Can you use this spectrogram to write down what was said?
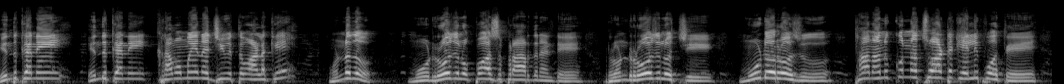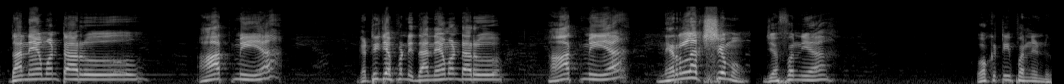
ఎందుకని? ఎందుకని? క్రమమైన జీవితం వాళ్ళకి ఉండదు. మూడు రోజులు ఉపవాస ప్రార్థన అంటే రెండు రోజులు వచ్చి మూడో రోజు తాను అనుకున్న చోటకి వెళ్ళిపోతే దాన్ని ఏమంటారు? ఆత్మీయ గట్టి చెప్పండి. దాన్ని ఏమంటారు? ఆత్మీయ నిర్లక్ష్యము. జఫన్య ఒకటి పన్నెండు.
